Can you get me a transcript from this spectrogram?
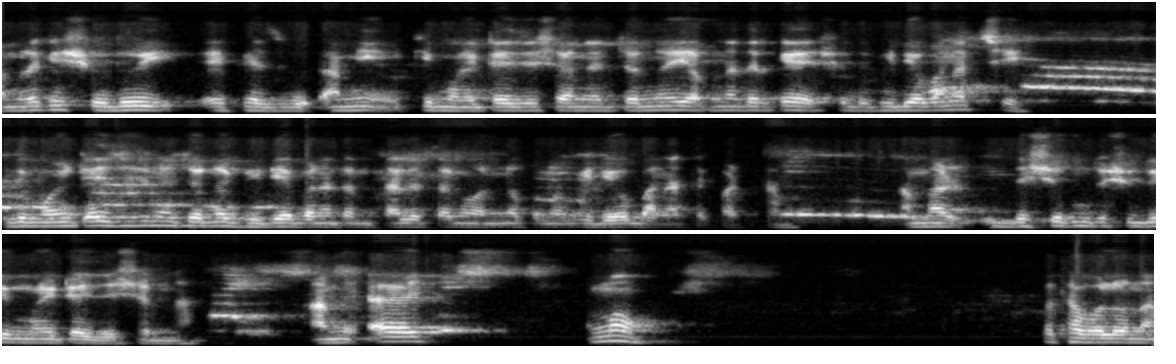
আমরা কি শুধুই এই ফেসবুক আমি কি মনিটাইজেশনের জন্যই আপনাদেরকে শুধু ভিডিও বানাচ্ছি? যদি মনিটাইজেশনের জন্য ভিডিও বানাতাম, তাহলে তো আমি অন্য কোনো ভিডিও বানাতে পারতাম। আমার উদ্দেশ্য কিন্তু শুধু মনিটাইজেশন না। আমি আম্মু, কথা বলো না।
